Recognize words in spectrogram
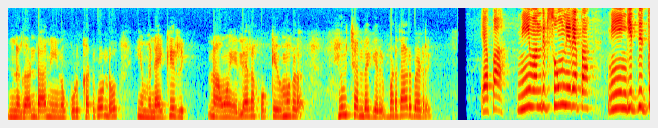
ನಿನ್ನ ಗಂಡ ನೀನು ಕೂಡ ಕಟ್ಕೊಂಡು ಈ ಮನ್ಯಾಗಿರ್ರಿ ನಾವು ಎಲ್ಲಾರ ಹೋಗ್ತೀವಿ ಮಗಳ ನೀವು ಚಂದಾಗಿರಿ ಬಡದಾಡಬೇಡ್ರಿ. ಯಪ್ಪ ನೀ ಒಂದಿಟ್ಟು ಸುಮ್ಮನಿರಪ್ಪ ನೀ ಹಿಂಗಿದ್ದಿದ್ದ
